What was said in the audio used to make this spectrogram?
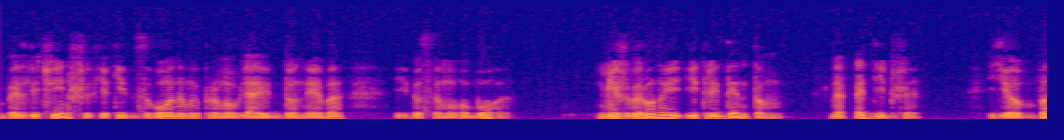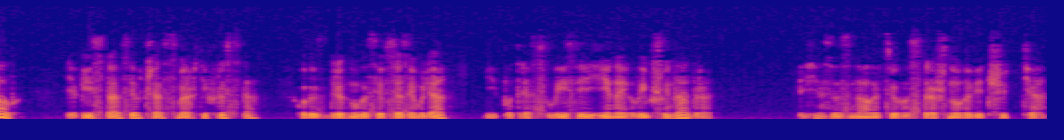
безліч інших, які дзвонами промовляють до неба і до самого Бога. Між Вероною і Трідентом на Адідже є обвал, який стався в час смерті Христа, коли здригнулася вся земля і потряслися її найглибші надра. Я зазнала цього страшного відчуття.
